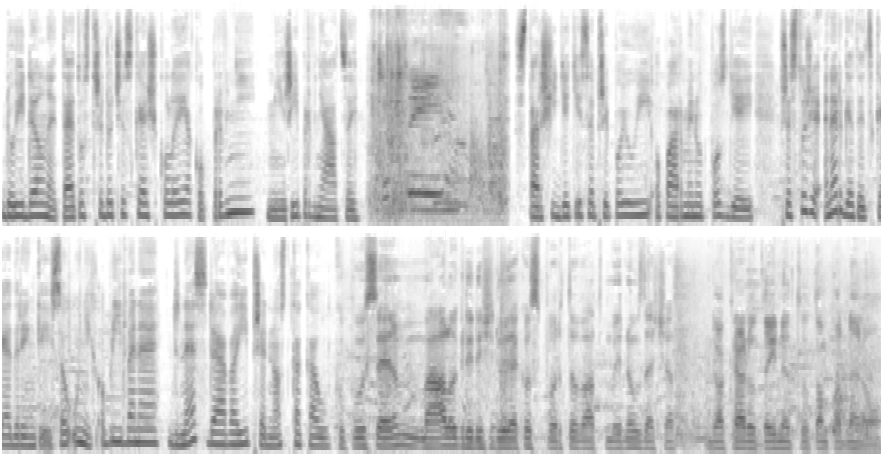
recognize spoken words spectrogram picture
Do jídelny této středočeské školy jako první míří prvňáci. Starší děti se připojují o pár minut později. Přestože energetické drinky jsou u nich oblíbené, dnes dávají přednost kakao. Kupuju se jenom málo, kdy, když jdu jako sportovat jednou za čas. Dvakrát do týdne to tam padne, no.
